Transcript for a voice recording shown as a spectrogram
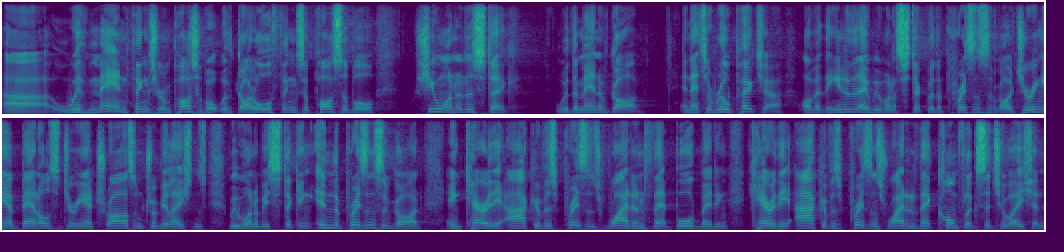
Uh, with man, things are impossible. With God, all things are possible. She wanted to stick with the man of God. And that's a real picture of at the end of the day, we want to stick with the presence of God. During our battles, during our trials and tribulations, we want to be sticking in the presence of God and carry the ark of His presence right into that board meeting, carry the ark of His presence right into that conflict situation.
